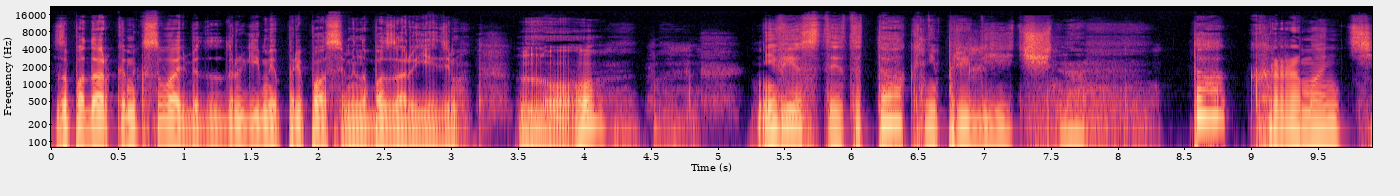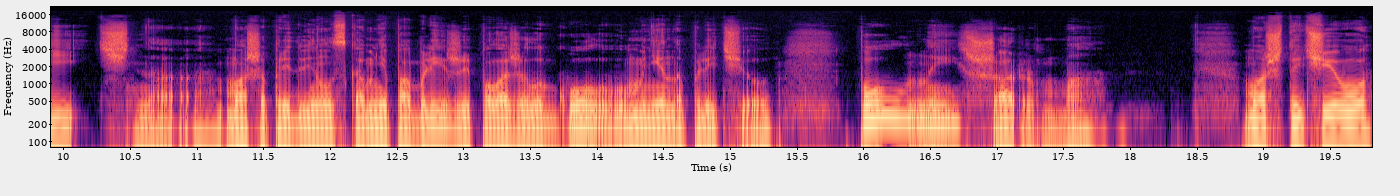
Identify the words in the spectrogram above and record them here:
«За подарками к свадьбе да другими припасами на базар едем». «Ну?» «Невеста — это так неприлично». так романтично!» Маша придвинулась ко мне поближе и положила голову мне на плечо. «Полный шарман!» «Маш, ты чего?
